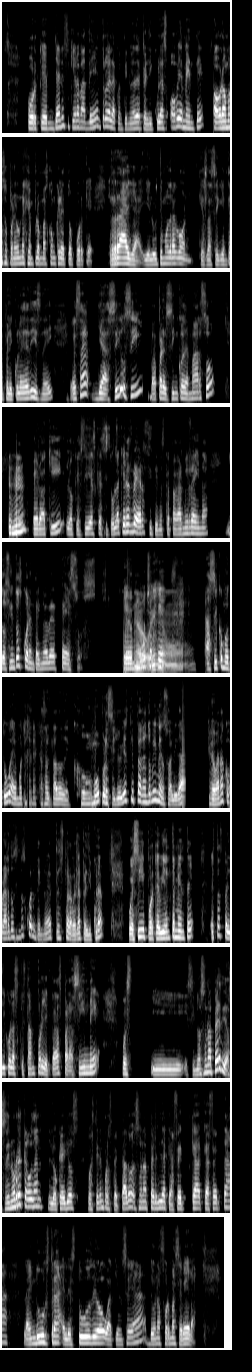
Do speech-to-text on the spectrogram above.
porque ya ni siquiera va dentro de la continuidad de películas. Obviamente, ahora vamos a poner un ejemplo más concreto porque Raya y el último dragón, que es la siguiente película de Disney, esa ya sí o sí va para el 5 de marzo. Pero aquí lo que sí es que si tú la quieres ver, si tienes que pagar mi reina, 249 pesos. Que mucha gente, así como tú, hay mucha gente que ha saltado de cómo, pero si yo ya estoy pagando mi mensualidad me van a cobrar 249 pesos para ver la película. Pues sí, porque evidentemente estas películas que están proyectadas para cine, pues y, si no es una pérdida, o sea, si no recaudan lo que ellos pues tienen prospectado, es una pérdida que afecta, que afecta la industria, el estudio o a quien sea de una forma severa.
